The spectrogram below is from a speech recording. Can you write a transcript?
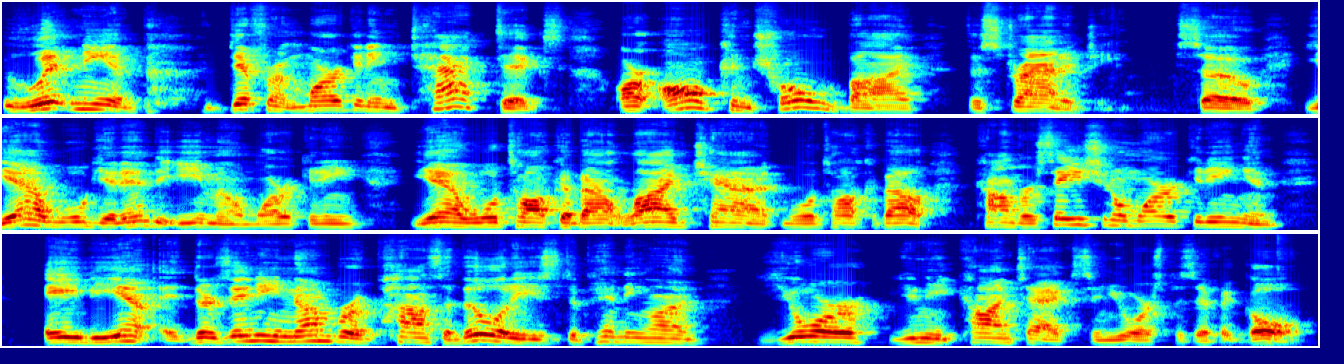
litany of different marketing tactics are all controlled by the strategy. So, yeah, we'll get into email marketing. Yeah, we'll talk about live chat. We'll talk about conversational marketing and ABM. There's any number of possibilities depending on your unique context and your specific goal.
